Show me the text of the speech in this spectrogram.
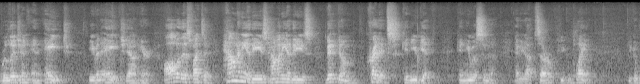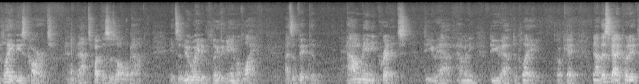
religion, and age, even age down here. All of this fights it. How many of these, how many of these victim credits can you get? Can you assume? Have you got several? You can play them. You can play these cards. And that's what this is all about. It's a new way to play the game of life. As a victim, how many credits do you have? How many do you have to play? Okay. Now this guy put it,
